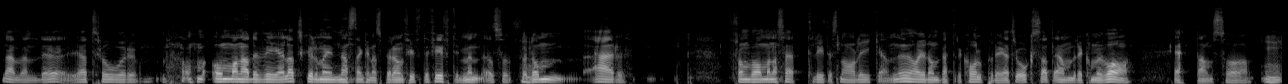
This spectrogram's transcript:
nej men det, jag tror om, om man hade velat skulle man ju nästan kunna spela dem 50-50, men alltså för Mm. de är från vad man har sett lite snarlika. Nu har ju de bättre koll på det. Jag tror också att Endre kommer vara ettan, så Mm.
